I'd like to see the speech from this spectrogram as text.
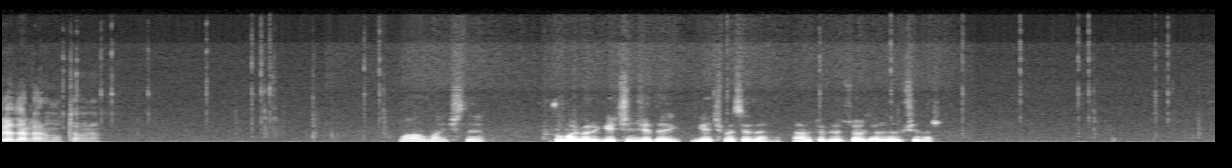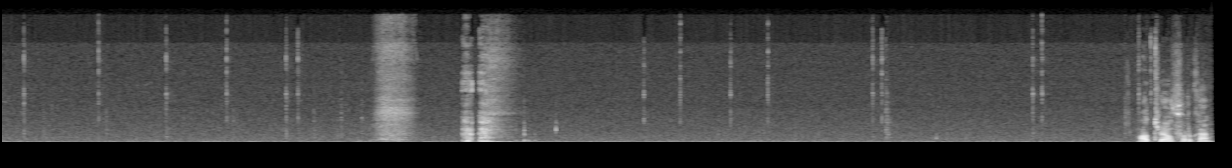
küfür ederler muhtemelen. Vallahi işte duruma göre geçince de geçmese de her türlü söylerler bir şeyler. Atıyorum Furkan.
